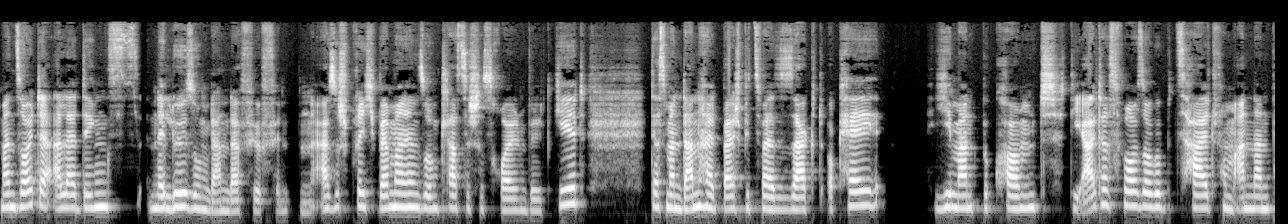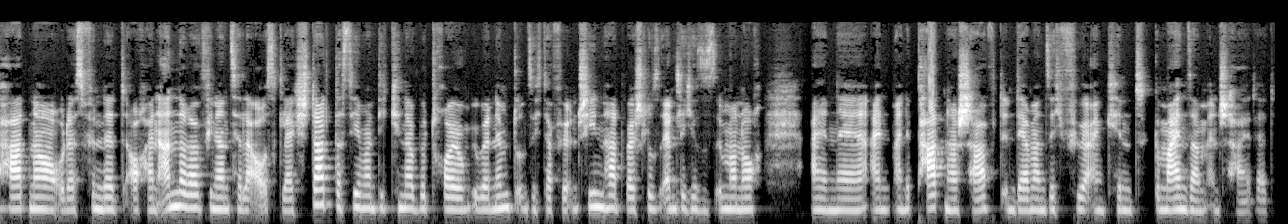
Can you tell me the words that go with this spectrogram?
Man sollte allerdings eine Lösung dann dafür finden. Also sprich, wenn man in so ein klassisches Rollenbild geht, dass man dann halt beispielsweise sagt, okay, jemand bekommt die Altersvorsorge bezahlt vom anderen Partner oder es findet auch ein anderer finanzieller Ausgleich statt, dass jemand die Kinderbetreuung übernimmt und sich dafür entschieden hat, weil schlussendlich ist es immer noch eine, ein, eine Partnerschaft, in der man sich für ein Kind gemeinsam entscheidet.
